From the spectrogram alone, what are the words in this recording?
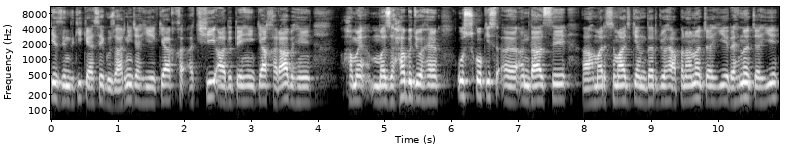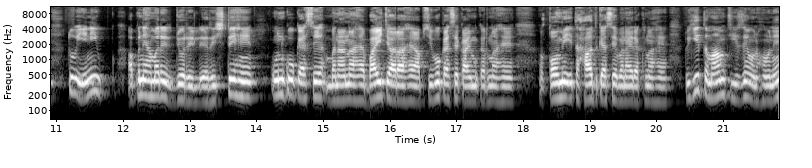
कि ज़िंदगी कैसे गुजारनी चाहिए, क्या अच्छी आदतें हैं, क्या ख़राब हैं, हमें मज़हब जो है उसको किस अंदाज से हमारे समाज के अंदर जो है अपनाना चाहिए, रहना चाहिए। तो यानी अपने हमारे जो रिश्ते हैं उनको कैसे बनाना है, भाईचारा है आपसी, वो कैसे कायम करना है, कौमी इतिहाद कैसे बनाए रखना है तो ये तमाम चीज़ें उन्होंने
